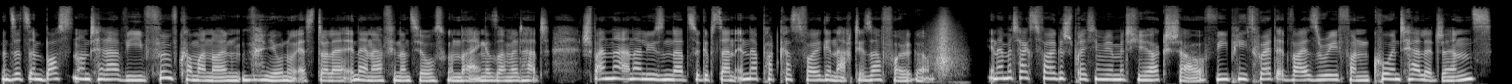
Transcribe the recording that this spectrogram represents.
mit Sitz in Boston und Tel Aviv, 5,9 Millionen US-Dollar in einer Finanzierungsrunde eingesammelt hat. Spannende Analysen dazu gibt's dann in der Podcast-Folge nach dieser Folge. In der Mittagsfolge sprechen wir mit Jörg Schau, VP Threat Advisory von Co-Intelligence,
